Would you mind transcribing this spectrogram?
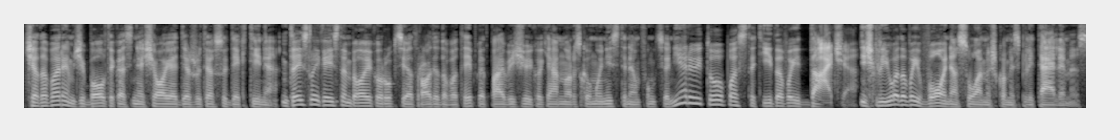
Čia dabar MG Baltikas nešioja dėžutę su degtinė. Tais laikais stambioji korupcija atrodydavo taip, kad pavyzdžiui, kokiam nors komunistiniam funkcionieriui tu pastatydavai dačią, išklijuodavai vonę suomiškomis plytelėmis,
